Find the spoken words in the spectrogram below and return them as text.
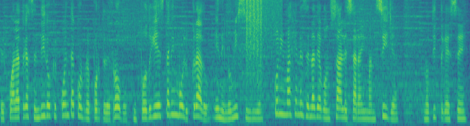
el cual ha trascendido que cuenta con reporte de robo y podría estar involucrado en el homicidio. Con imágenes de Nadia González, Sara y Mancilla, Noti 13.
